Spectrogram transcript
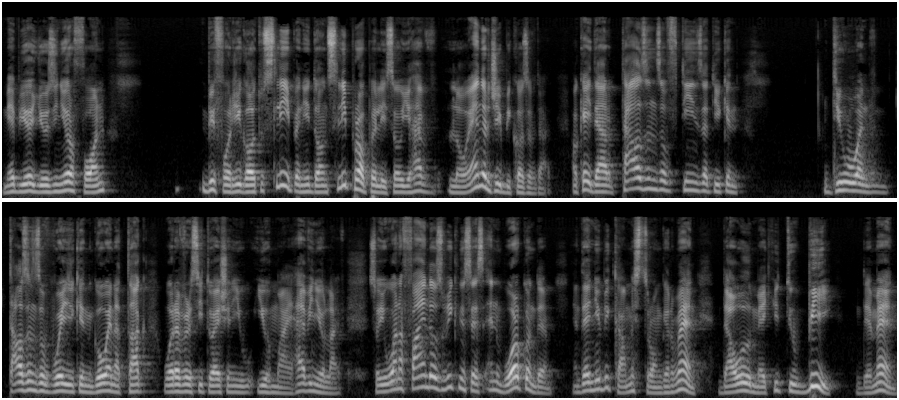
Maybe you're using your phone before you go to sleep and you don't sleep properly. So you have low energy because of that. Okay, there are thousands of things that you can do and thousands of ways you can go and attack whatever situation you, you might have in your life. So you want to find those weaknesses and work on them. And then you become a stronger man. That will make you to be the man.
